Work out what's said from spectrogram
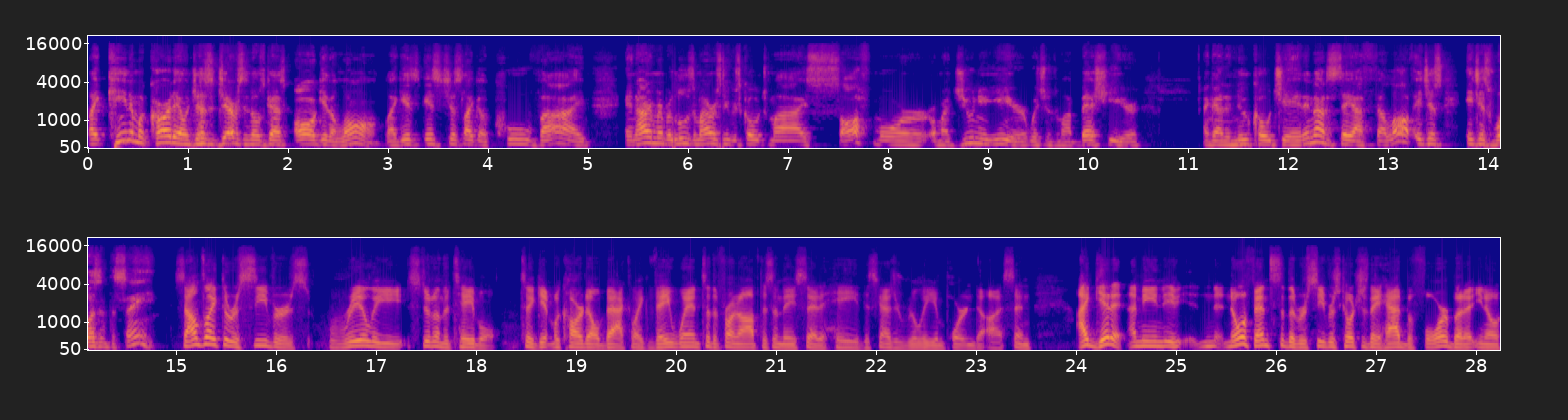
Like Keenan McCardell and Justin Jefferson, those guys all get along. Like it's it's just like a cool vibe. And I remember losing my receivers coach my sophomore or my junior year, which was my best year. I got a new coach in, and not to say I fell off. It just it just wasn't the same. Sounds like the receivers really stood on the table to get McCardell back. Like they went to the front office and they said, "Hey, this guy's really important to us." And I get it. I mean, no offense to the receivers coaches they had before, but uh, you know,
